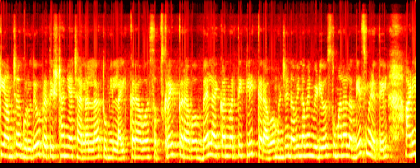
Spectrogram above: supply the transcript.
की आमच्या गुरुदेव प्रतिष्ठान या चॅनलला तुम्ही लाईक करावं सबस्क्राईब करावं बेल आयकॉनवरती क्लिक करावं म्हणजे नवीन नवीन व्हिडिओज तुम्हाला लगेच मिळतील. आणि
